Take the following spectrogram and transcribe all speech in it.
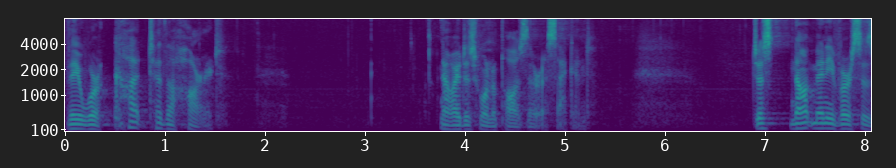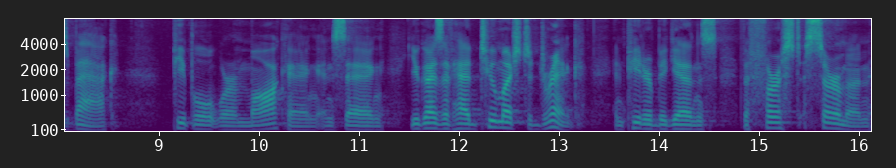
they were cut to the heart. Now, I just want to pause there a second. just not many verses back, people were mocking and saying, You guys have had too much to drink. And Peter begins the first sermon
